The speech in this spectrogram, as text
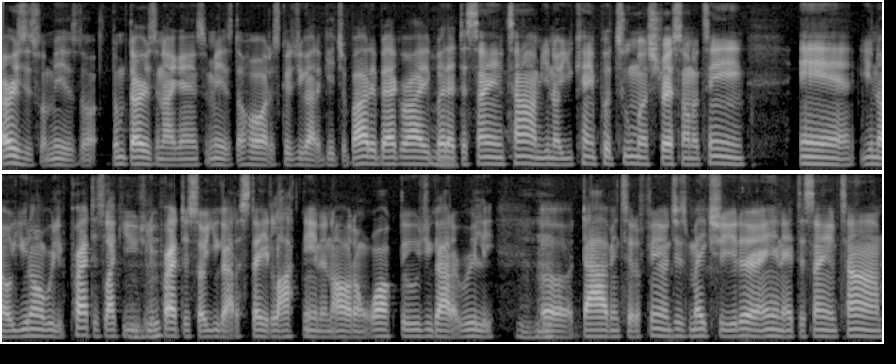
Thursdays for me is the them Thursday night games for me is the hardest because you got to get your body back right, but mm. at the same time, you know, you can't put too much stress on a team, and you know you don't really practice like you usually mm-hmm. practice, so you got to stay locked in and all them walkthroughs. You got to really mm-hmm. uh, dive into the film, just make sure you're there, and at the same time,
